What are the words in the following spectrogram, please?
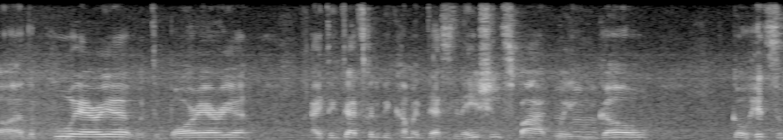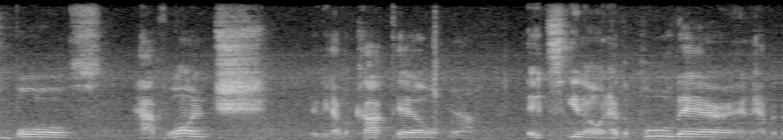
Uh, the pool area with the bar area, I think that's going to become a destination spot where you can go, go hit some balls, have lunch, maybe have a cocktail. yeah, It's you know, and have the pool there, and have a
